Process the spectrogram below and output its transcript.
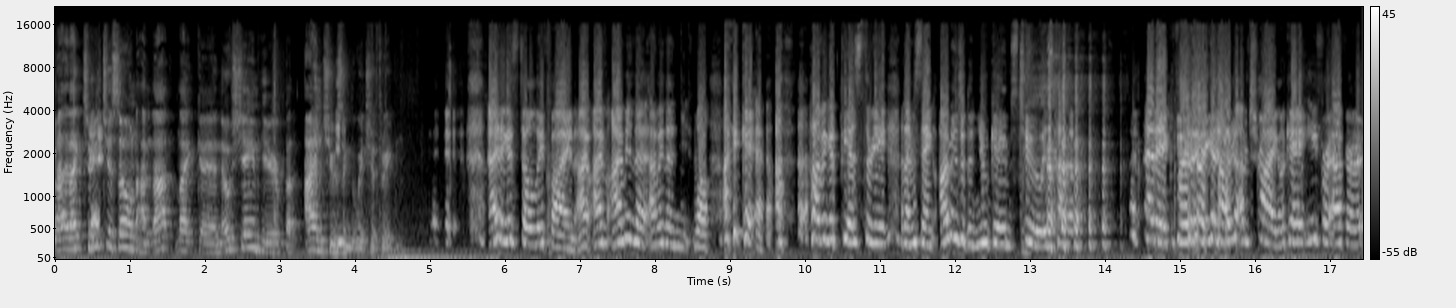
but like to each his own i'm not like uh, no shame here but i'm choosing the witcher 3 I think it's totally fine. I, I'm I'm in the I'm in the well. I get having a PS3 and I'm saying I'm into the new games too. Is kind of pathetic, but uh, you know, I'm, I'm trying. Okay, E for effort.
